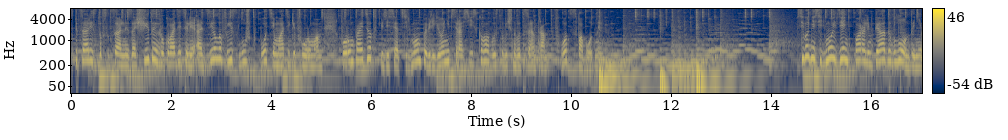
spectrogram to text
специалистов социальной защиты, руководителей отделов и служб по тематике форума. Форум пройдет в 57-м павильоне Всероссийского выставочного центра. Вход свободный. Сегодня седьмой день Паралимпиады в Лондоне.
